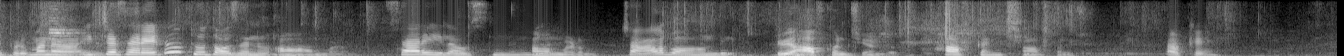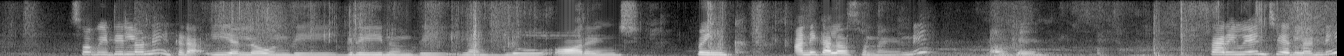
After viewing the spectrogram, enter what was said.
ఇప్పుడు మన ఇచ్చేసే రేటు టూ అవును మేడం. సారీ ఇలా వస్తుందండి అవును మేడం. చాలా బాగుంది. ఇది హాఫ్ కంచి అంటారు. Half Kanchi. Half Kanchi. Okay. So వీటిల్లోనే ఇక్కడ ఈ ఎల్లో ఉంది గ్రీన్ ఉంది ఇలాంటి బ్లూ ఆరెంజ్ పింక్ అన్ని కలర్స్ ఉన్నాయండి. ఓకే. సార్ ఇవేం చీరలండి?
